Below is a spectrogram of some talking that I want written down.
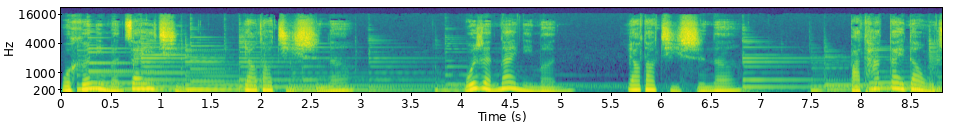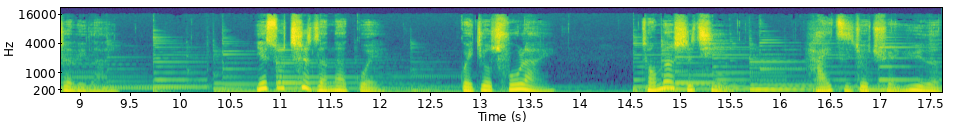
我和你们在一起要到几时呢？我忍耐你们要到几时呢？把他带到我这里来。耶稣斥责那鬼，鬼就出来。从那时起，孩子就痊愈了。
